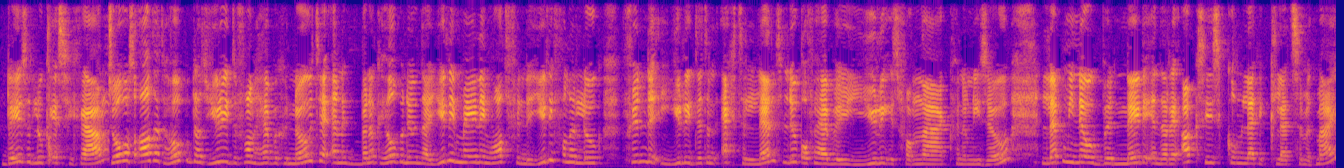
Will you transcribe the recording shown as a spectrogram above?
deze look is gegaan. Zoals altijd hoop ik dat jullie ervan hebben genoten. En ik ben ook heel benieuwd naar jullie mening. Wat vinden jullie van de look? Vinden jullie dit een echte lente look? Of hebben jullie iets van, nou, ik vind hem niet zo? Let me know beneden in de reacties. Kom lekker kletsen met mij.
